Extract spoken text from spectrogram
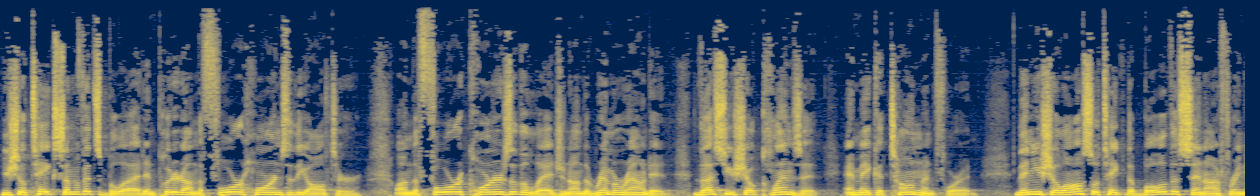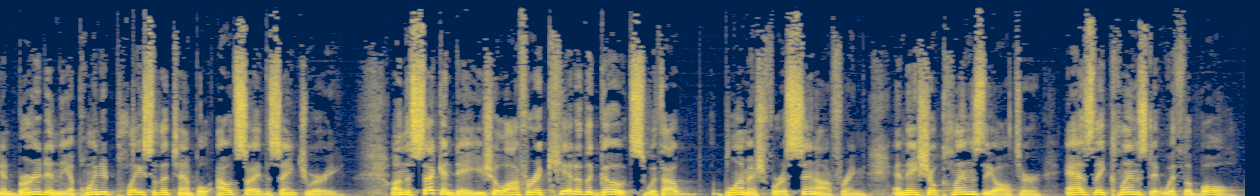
You shall take some of its blood and put it on the four horns of the altar, on the four corners of the ledge, and on the rim around it. Thus you shall cleanse it and make atonement for it. Then you shall also take the bull of the sin offering and burn it in the appointed place of the temple outside the sanctuary. On the second day you shall offer a kid of the goats without blemish for a sin offering, and they shall cleanse the altar, as they cleansed it with the bull.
